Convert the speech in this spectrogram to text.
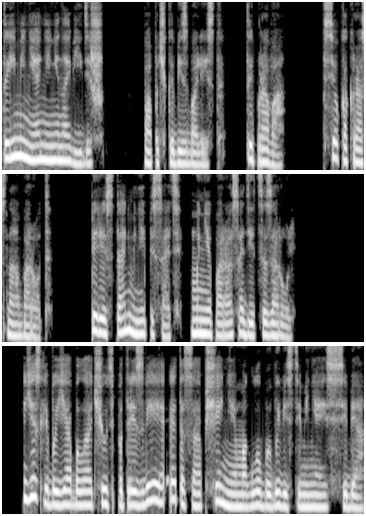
Ты меня не ненавидишь. Папочка-бейсболист. Ты права. Все как раз наоборот. Перестань мне писать. Мне пора садиться за руль. Если бы я была чуть потрезвее, это сообщение могло бы вывести меня из себя.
